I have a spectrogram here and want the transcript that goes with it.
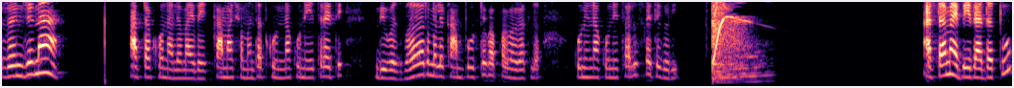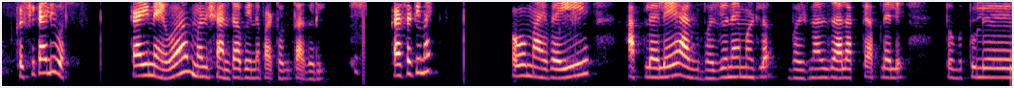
रंजना आता कोणाला माय बाई कामाच्या म्हणतात कोणी ना कोणी येत राहते. दिवसभर मला काम पुरते बाप्पा घरातलं. कोणी ना कोणी चालूच राहते घरी. आता मायबाई दादा तू कशी काय व काही नाही व मला शांताबाईनं पाठवलं त्या घरी. कासाठी माय? ओ माय बाई आपल्याला आज भजन आहे म्हटलं. भजनाला जावं लागते आपल्याला. तर तुला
